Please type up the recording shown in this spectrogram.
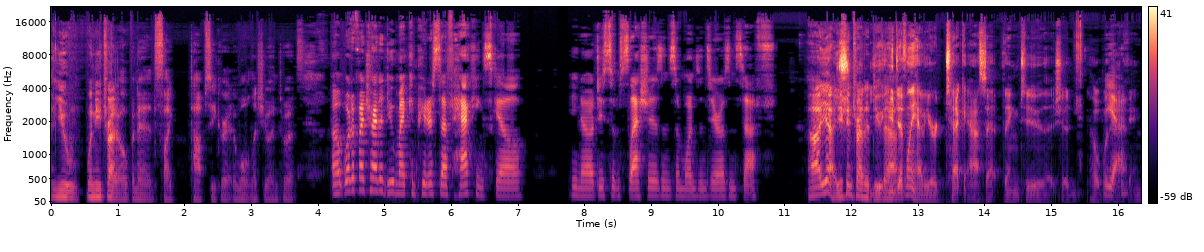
you when you try to open it it's like top secret it won't let you into it uh, what if I try to do my computer stuff hacking skill? You know, do some slashes and some ones and zeros and stuff. uh yeah you, can should- try to do you, that You definitely have your tech asset thing too that should help with Yeah. hacking.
